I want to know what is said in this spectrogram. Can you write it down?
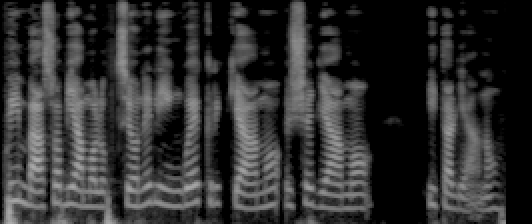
Qui in basso abbiamo l'opzione lingue, clicchiamo e scegliamo italiano.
